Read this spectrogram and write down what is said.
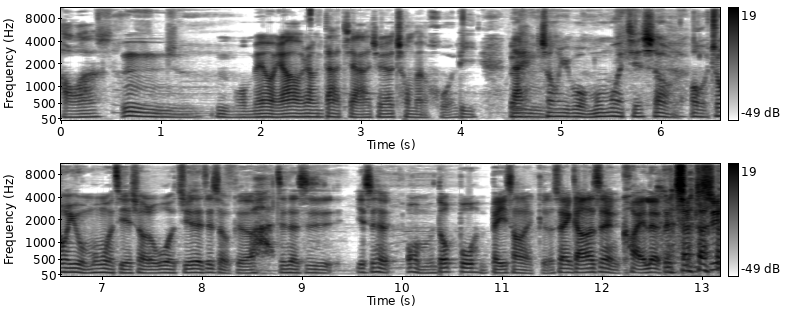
好啊。嗯嗯，我没有要让大家觉得充满活力。来，嗯、终于我默默接受了。哦，终于我默默接受了。我觉得这首歌啊，真的是也是很，哦、我们都播很悲伤的歌，虽然刚刚是很快乐的情绪，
